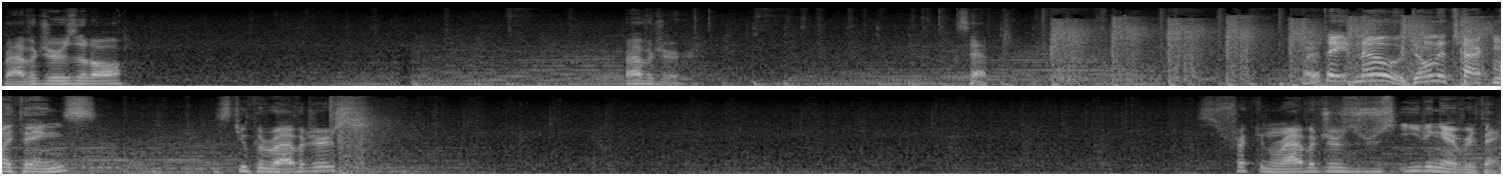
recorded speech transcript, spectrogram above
Ravagers at all? Ravager. Accept. Why do they? No, don't attack my things. Stupid Ravagers. Freaking Ravagers are just eating everything.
